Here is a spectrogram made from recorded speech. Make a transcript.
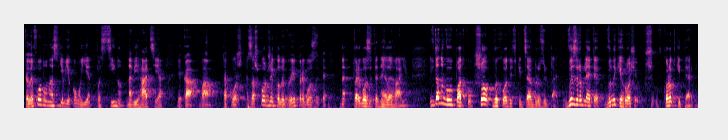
телефон у нас є, в якому є постійно навігація, яка вам також зашкоджує, коли ви перевозите, перевозите нелегалів. І в даному випадку, що виходить в кінцевому результаті? Ви заробляєте великі гроші в короткий термін.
